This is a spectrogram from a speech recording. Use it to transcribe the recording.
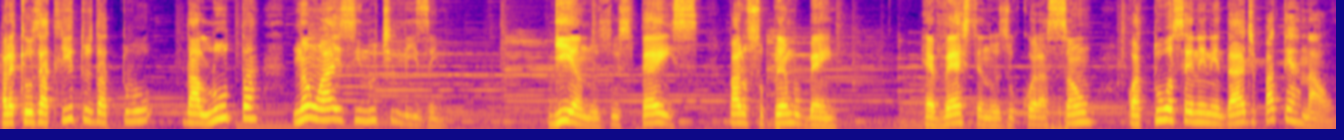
para que os atritos da, tu, da luta não as inutilizem. Guia-nos os pés para o supremo bem. Reveste-nos o coração com a tua serenidade paternal,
